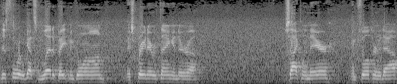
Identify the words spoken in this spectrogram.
This floor, we got some lead abatement going on. They sprayed everything and they're uh, cycling the air and filtering it out.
